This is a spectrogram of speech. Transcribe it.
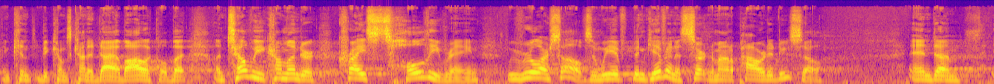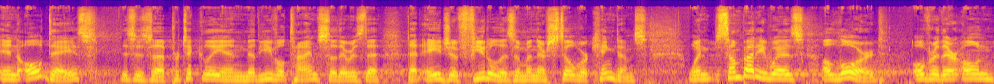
It becomes kind of diabolical. But until we come under Christ's holy reign, we rule ourselves, and we have been given a certain amount of power to do so. And um, in old days, this is uh, particularly in medieval times, so there was the, that age of feudalism when there still were kingdoms. When somebody was a lord over their own,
